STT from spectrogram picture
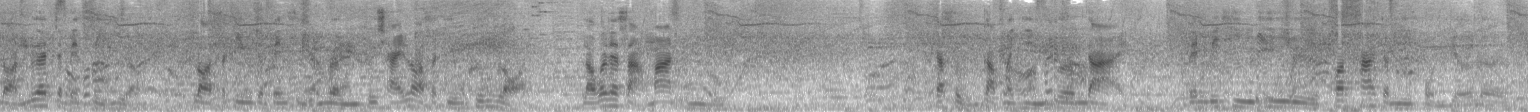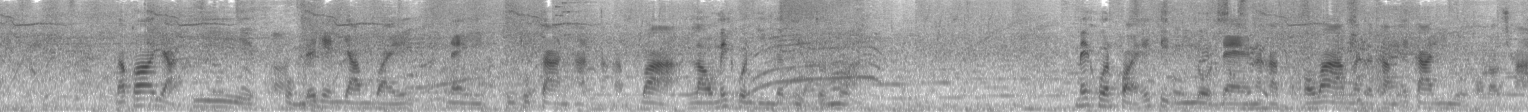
หลอดเลือดจะเป็นสีเหลือง หลอดสกิลจะเป็นสีเงิน คือใช้หลอดสกิลครึ่งหลอด เราก็จะสามารถมีกระสุนกลับมายิงเพิ่มได้ เป็นวิธีที่ค่อนข้างจะมีผลเยอะเลย แล้วก็อย่างที่ผมได้เน้นย้ำไว้ในทุกๆการอัดนะครับ ว่าเราไม่ควรยิงกระสุนจนหมด ไม่ควรปล่อยให้ติดรีโหลดแดงนะครับ เพราะว่ามันจะทำให้การรีโหลดของเราช้า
